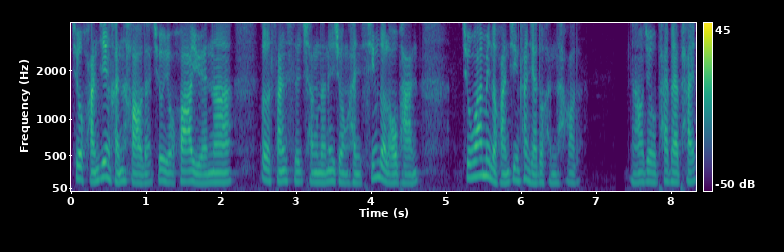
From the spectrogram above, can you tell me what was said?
就环境很好的，就有花园呐，二三十层的那种很新的楼盘，就外面的环境看起来都很好的。然后就拍拍拍，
